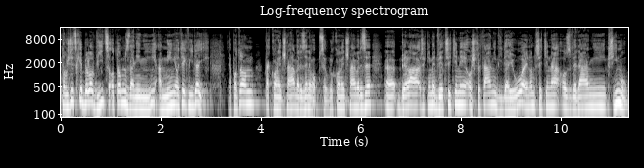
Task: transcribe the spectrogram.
to vždycky bylo víc o tom zdanění a méně o těch výdajích. A potom ta konečná verze nebo pseudokonečná verze eh, byla, řekněme, dvě třetiny o škrtání výdajů a jenom třetina o zvedání příjmu.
